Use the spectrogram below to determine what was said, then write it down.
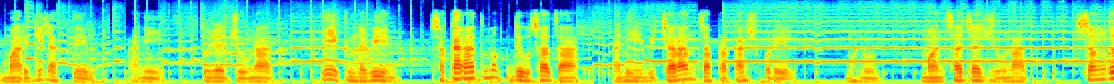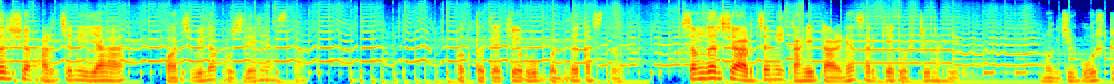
मार्गी लागतील आणि तुझ्या जीवनात एक नवीन सकारात्मक दिवसाचा आणि विचारांचा प्रकाश पडेल. म्हणून माणसाच्या जीवनात संघर्ष अडचणी या पाचवीला पुजलेल्या असतात. फक्त त्याचे रूप बदलत असतं. संघर्ष अडचणी काही टाळण्यासारख्या गोष्टी नाहीत. मग जी गोष्ट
